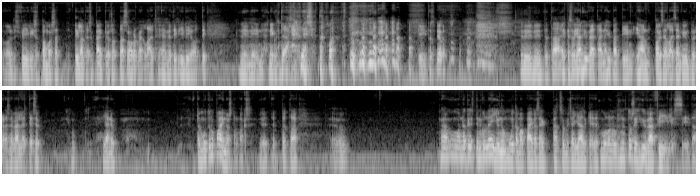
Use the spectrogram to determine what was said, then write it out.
olisi fiilikset tuommoisessa tilanteessa, kaikki osoittaa sormella, että hemmetin idiootti, niin, niin, niin kuin täällä yleensä tapahtuu. Kiitos, Jonas. niin, niin, tota, ehkä se oli ihan hyvä, että aina hypättiin ihan toisenlaiseen ympyrään sinne välille, ettei se niin kuin, jäänyt tai muuttunut painostavaksi. Et, et, tota, mä oon oikeasti niin leijunut muutama päivä sen katsomisen jälkeen, että mulla on ollut tosi hyvä fiilis siitä.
